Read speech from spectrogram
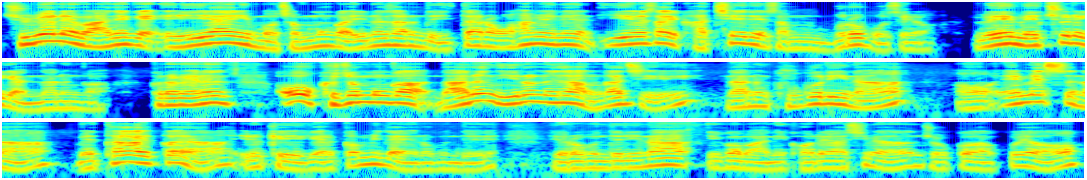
주변에 만약에 AI 뭐 전문가 이런 사람들 있다라고 하면은 이 회사의 가치에 대해서 한번 물어보세요. 왜 매출액이 안 나는가? 그러면은 어 그 전문가 나는 이런 회사 안 가지. 나는 구글이나 어 MS나 메타 갈 거야. 이렇게 얘기할 겁니다, 여러분들. 여러분들이나 이거 많이 거래하시면 좋을 것 같고요.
